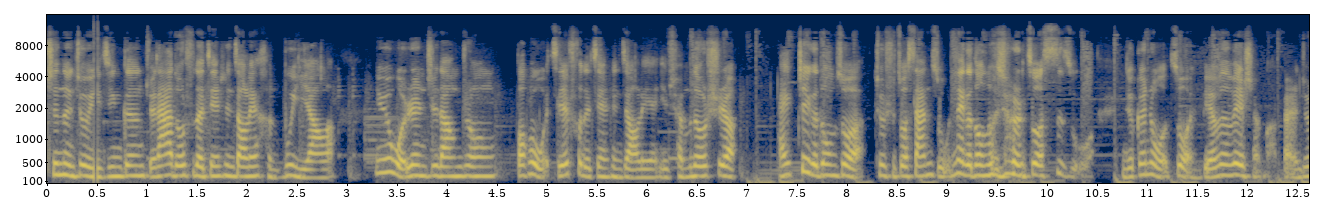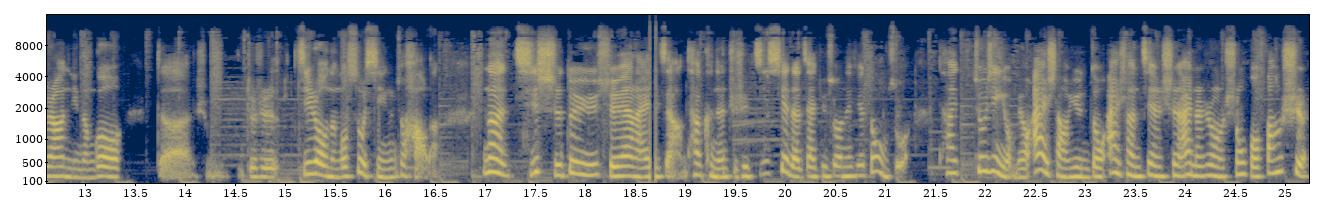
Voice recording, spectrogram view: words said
真的就已经跟绝大多数的健身教练很不一样了。因为我认知当中，包括我接触的健身教练，也全部都是，哎，这个动作就是做三组，那个动作就是 做四组，你就跟着我做，你别问为什么，反正就让你能够的什么，就是肌肉能够塑形就好了。那其实对于学员来讲，他可能只是机械的在去做那些动作，他究竟有没有爱上运动、爱上健身、爱上这种生活方式，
